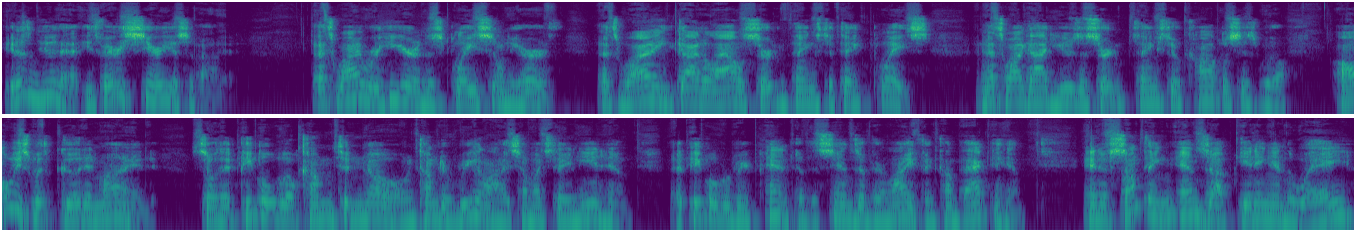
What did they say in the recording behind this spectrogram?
He doesn't do that. He's very serious about it. That's why we're here in this place on the earth. That's why God allows certain things to take place. And that's why God uses certain things to accomplish His will, always with good in mind, so that people will come to know and come to realize how much they need Him, that people will repent of the sins of their life and come back to Him. And if something ends up getting in the way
